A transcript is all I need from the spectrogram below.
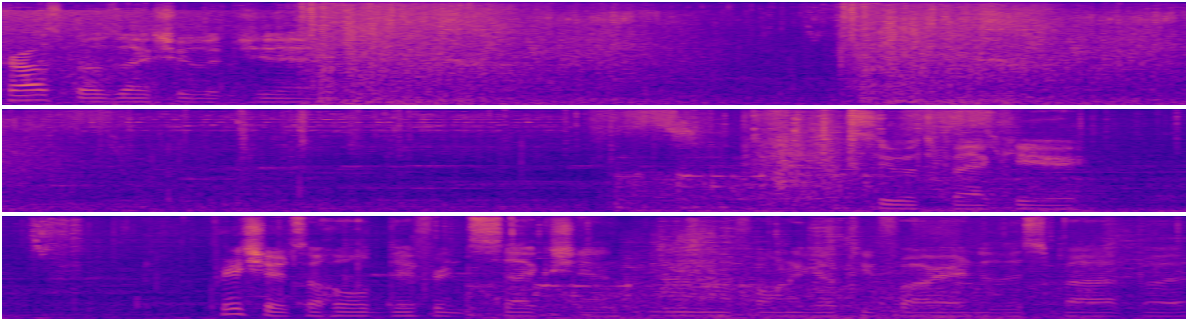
Crossbow's actually legit. Let's see what's back here. Pretty sure it's a whole different section. I don't know if I want to go too far into this spot, but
